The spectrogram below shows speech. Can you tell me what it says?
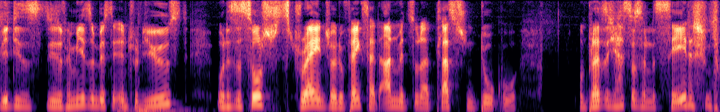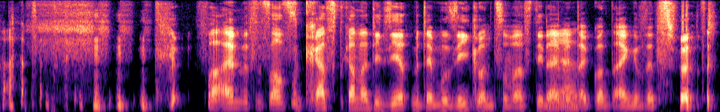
wird dieses, diese Familie so ein bisschen introduced und es ist so strange, weil du fängst halt an mit so einer klassischen Doku. Und plötzlich hast du so eine szenischen Part. Vor allem ist es auch so krass dramatisiert mit der Musik und sowas, die da im Ja. Hintergrund eingesetzt wird.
